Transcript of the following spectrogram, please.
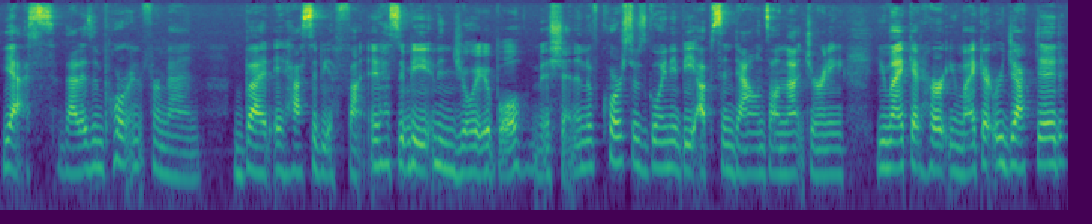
Yes, that is important for men, but it has to be a fun, it has to be an enjoyable mission. And of course, there's going to be ups and downs on that journey. You might get hurt, you might get rejected,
